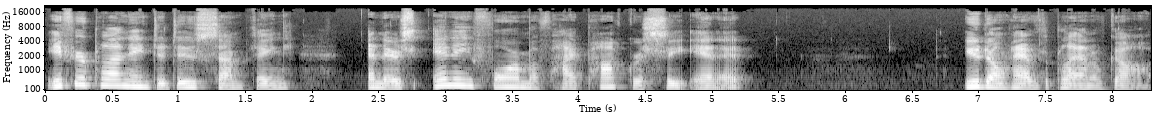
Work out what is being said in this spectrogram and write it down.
If you're planning to do something and there's any form of hypocrisy in it, you don't have the plan of God.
